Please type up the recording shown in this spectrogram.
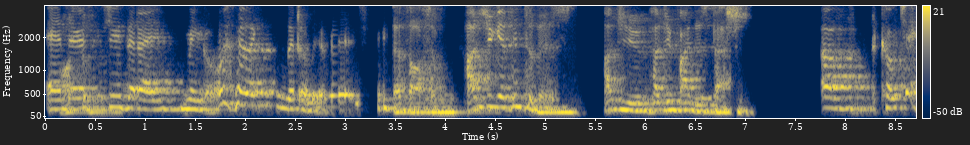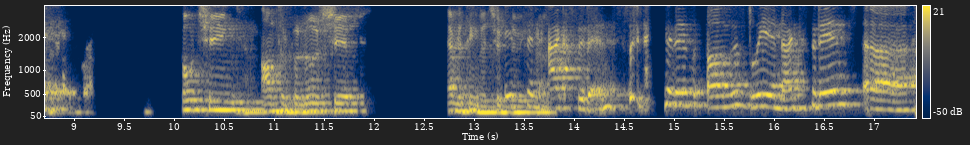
And awesome. there's two that i mingle like literally a bit. That's awesome. How did you get into this? How did you how did you find this passion? Of coaching. Coaching entrepreneurship everything that you're it's doing. an accident. it is honestly an accident uh,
